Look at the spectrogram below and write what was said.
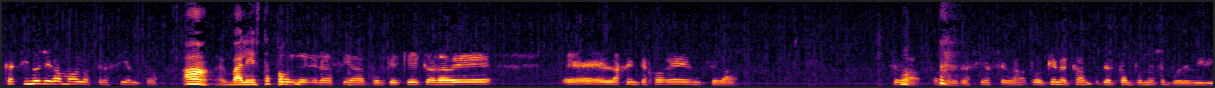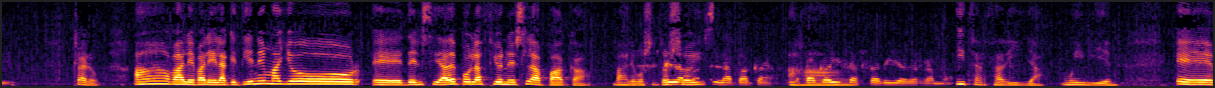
casi no llegamos a los 300, Ah, vale, está por poquito. desgracia, porque que cada vez eh, la gente joven se va. Se va, por desgracia se va, porque en el campo, del campo no se puede vivir. Claro. Ah, vale, vale. La que tiene mayor eh, densidad de población es la paca. Vale, vosotros la, sois la paca, la Ah. paca y zarzadilla de ramos. y zarzadilla. Muy bien. Eh,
